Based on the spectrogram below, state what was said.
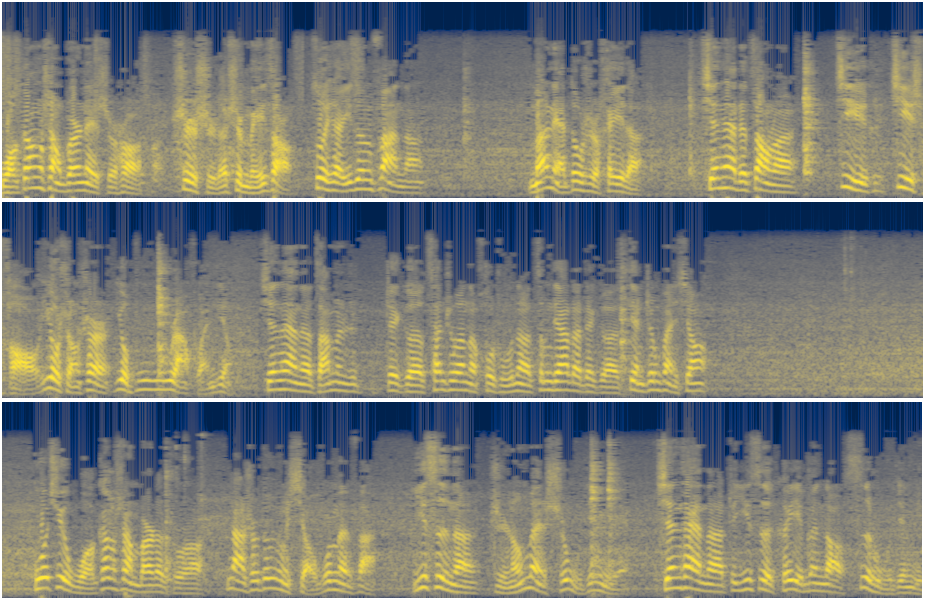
我刚上班那时候是使的是煤灶，做下一顿饭呢，满脸都是黑的。现在的灶呢，既既好又省事儿，又不污染环境。现在呢，咱们这个餐车呢，后厨呢增加了这个电蒸饭箱。过去我刚上班的时候，那时候都用小锅焖饭，一次呢只能焖十五斤米。现在呢，这一次可以焖到四十五斤米。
